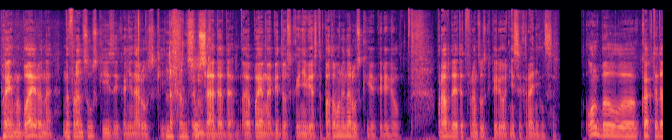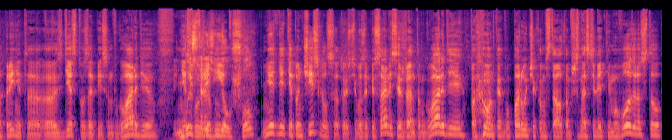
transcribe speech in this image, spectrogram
поэмы Байрона на французский язык, а не на русский. На французский? Да, да, да. Поэма «Бедовская невеста». Потом он и на русский ее перевел. Правда, этот французский перевод не сохранился. Он был, э, как тогда принято, э, с детства записан в гвардию. Не Быстро служил... из нее ушел? Нет, нет, нет, он числился, то есть его записали сержантом гвардии, он как бы поручиком стал там 16-летнему возрасту,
